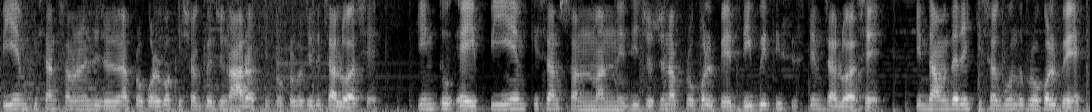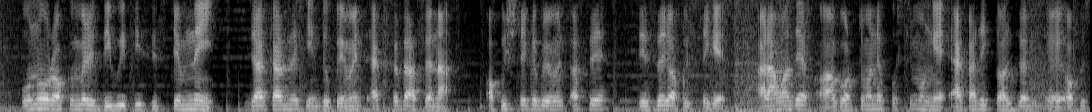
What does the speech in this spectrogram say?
পিএম কিষাণ সম্মান নিধি যোজনা প্রকল্প কৃষকদের জন্য আরও একটি প্রকল্প যদি চালু আছে কিন্তু এই পিএম কিষাণ সম্মান নিধি যোজনা প্রকল্পে ডিবিটি সিস্টেম চালু আছে। কিন্তু আমাদের এই কৃষক বন্ধু প্রকল্পে কোনো রকমের ডিবিটি সিস্টেম নেই, যার কারণে কিন্তু পেমেন্ট একসাথে আসে না। অফিস থেকে পেমেন্ট আসে ট্রেজারি অফিস থেকে। আর আমাদের বর্তমানে পশ্চিমবঙ্গে একাধিক তহসিলদার অফিস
